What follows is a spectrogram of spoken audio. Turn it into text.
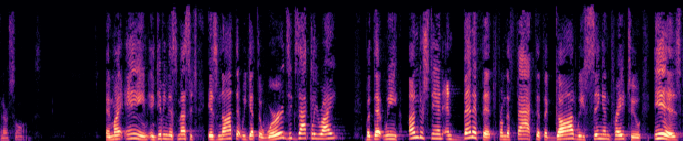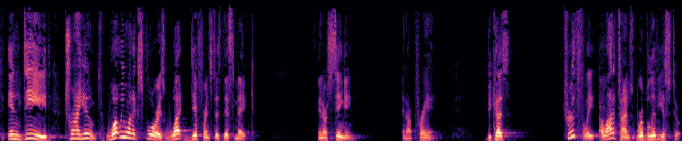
and our songs. And my aim in giving this message is not that we get the words exactly right, but that we understand and benefit from the fact that the God we sing and pray to is indeed triune. What we want to explore is what difference does this make in our singing and our praying? Because truthfully, a lot of times we're oblivious to it.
